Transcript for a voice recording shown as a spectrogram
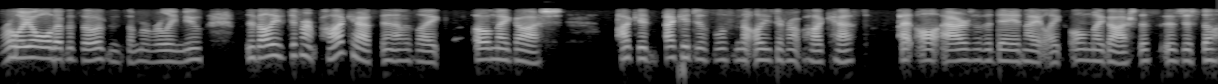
really old episodes, and some were really new. There's all these different podcasts, and I was like, oh my gosh. I could I could just listen to all these different podcasts at all hours of the day and night. Like, oh my gosh, this is just a.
